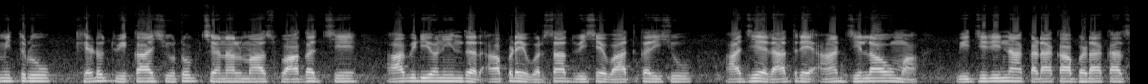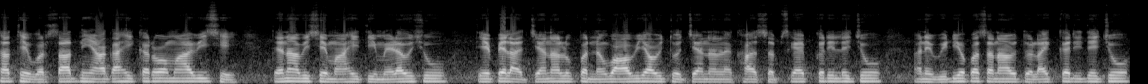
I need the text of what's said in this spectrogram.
મિત્રો, ખેડૂત વિકાસ યુટ્યુબ ચેનલમાં સ્વાગત છે. આ વિડીયોની અંદર આપણે વરસાદ વિશે વાત કરીશું. આજે રાત્રે આઠ જિલ્લાઓમાં વીજળીના કડાકા ભડાકા સાથે વરસાદની આગાહી કરવામાં આવી છે. તેના વિશે માહિતી મેળવશું. તે પહેલાં ચેનલ ઉપર નવા આવ્યા હોય તો ચેનલને ખાસ સબસ્ક્રાઈબ કરી લેજો અને વીડિયો પસંદ આવે તો લાઇક કરી દેજો.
